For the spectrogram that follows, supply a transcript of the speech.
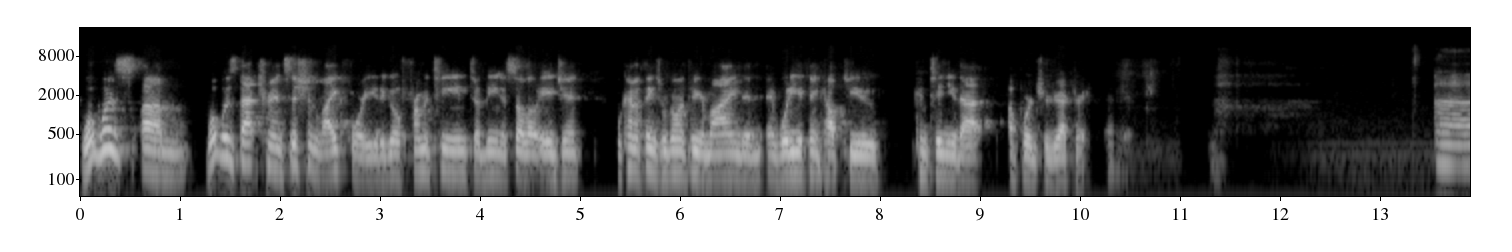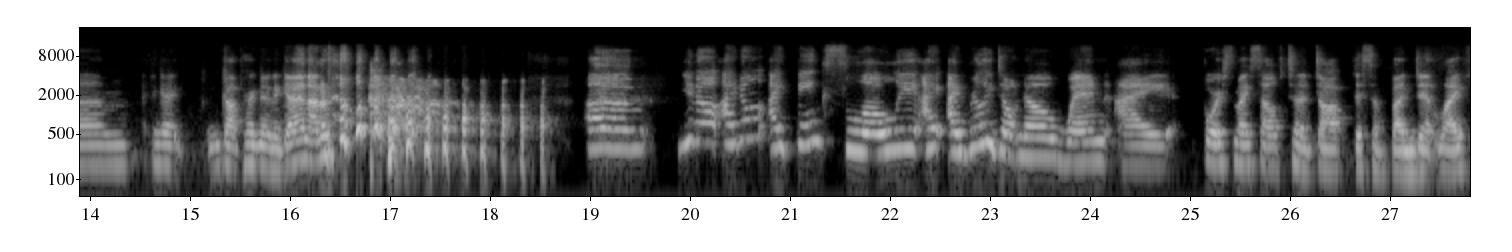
What was, um, what was that transition like for you to go from a team to being a solo agent? What kind of things were going through your mind and, and what do you think helped you continue that upward trajectory? Um, I think I got pregnant again. I don't know. I don't, I think slowly, I, I really don't know when I forced myself to adopt this abundant life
